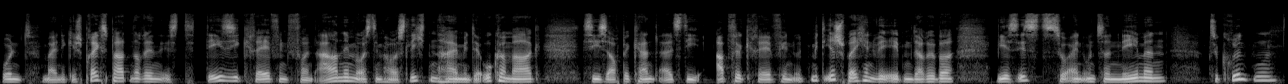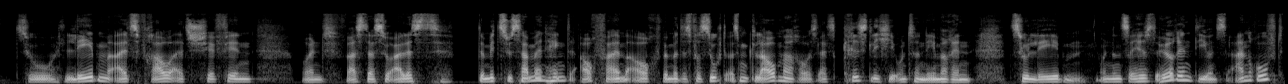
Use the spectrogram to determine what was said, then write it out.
und meine Gesprächspartnerin ist Daisy Gräfin von Arnim aus dem Haus Lichtenheim in der Uckermark. Sie ist auch bekannt als die Apfelgräfin und mit ihr sprechen wir eben darüber, wie es ist, so ein Unternehmen zu gründen, zu leben als Frau, als Chefin und was das so alles damit zusammenhängt, auch vor allem auch, wenn man das versucht, aus dem Glauben heraus als christliche Unternehmerin zu leben. Und unsere erste Hörerin, die uns anruft,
